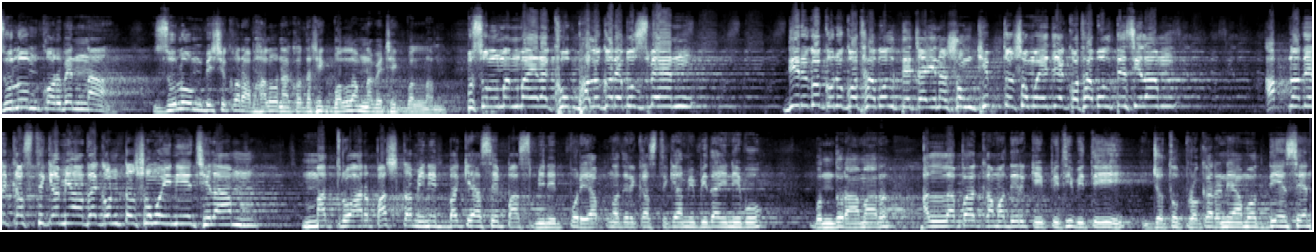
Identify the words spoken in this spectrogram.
জুলুম করবেন না, জুলুম বেশি করা ভালো না, কথা ঠিক বললাম না বে ঠিক বললাম। মুসলমান ভাইরা খুব ভালো করে বুঝবেন, দীর্ঘ কোনো কথা বলতে চাই না, সংক্ষিপ্ত সময়ে যে কথা বলতেছিলাম, আপনাদের কাছ থেকে আমি আধা ঘণ্টা সময় নিয়েছিলাম। মাত্র আর পাঁচটা মিনিট বাকি আছে, পাঁচ মিনিট পরে আপনাদের কাছ থেকে আমি বিদায় নেব। বন্ধুরা, আমার আল্লাহ পাক আমাদেরকে পৃথিবীতে যত প্রকার নিয়ামত দিয়েছেন,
